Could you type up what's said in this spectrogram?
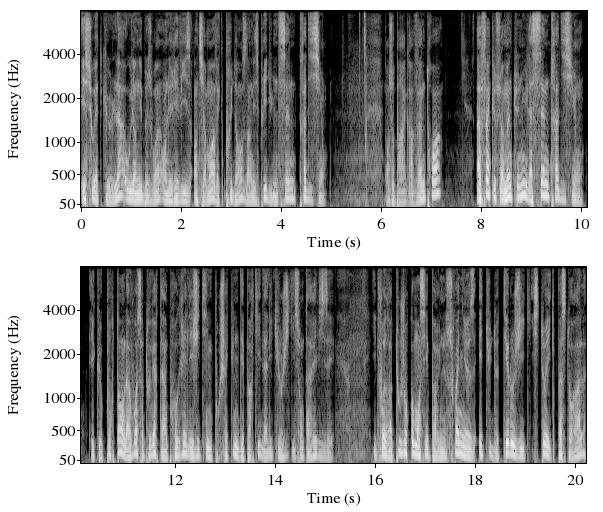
et souhaite que, là où il en est besoin, on les révise entièrement avec prudence dans l'esprit d'une saine tradition. Dans ce paragraphe 23, afin que soit maintenue la saine tradition, et que pourtant la voie soit ouverte à un progrès légitime pour chacune des parties de la liturgie qui sont à réviser. Il faudra toujours commencer par une soigneuse étude théologique, historique, pastorale.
